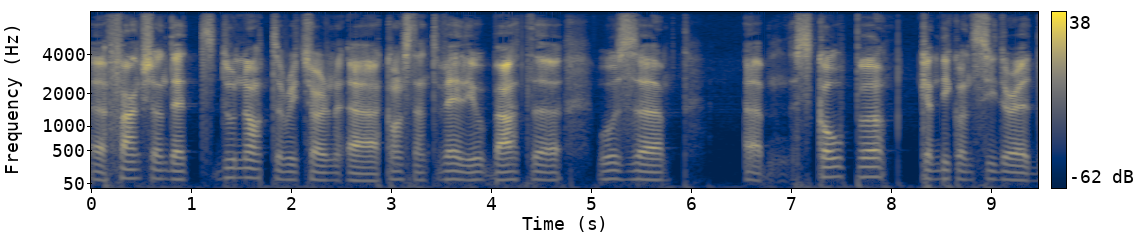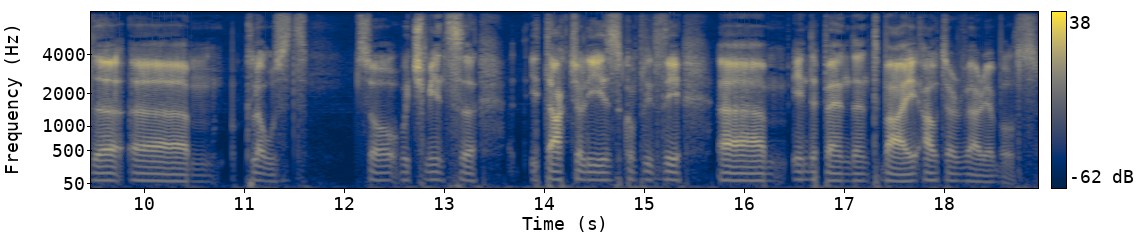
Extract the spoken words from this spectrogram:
a function that do not return a constant value but uh, whose uh, um, scope can be considered um, closed so which means uh, it actually is completely um, independent by outer variables.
